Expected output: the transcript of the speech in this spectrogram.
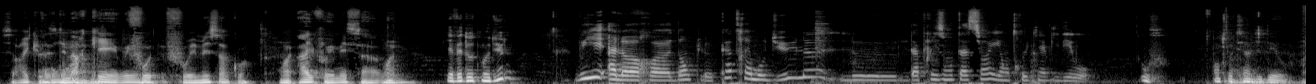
C'est vrai que se bon, démarquer, euh, oui. faut faut aimer ça quoi. Ah, il faut aimer ça. Ouais. Il y avait d'autres modules? Oui, alors, euh, donc, le quatrième module, le, la présentation et entretien vidéo. Entretien vidéo. Euh,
